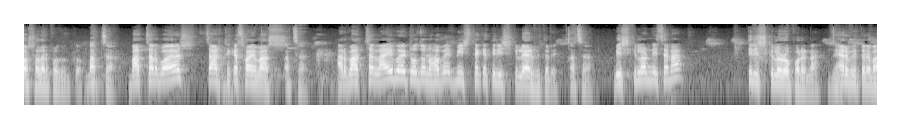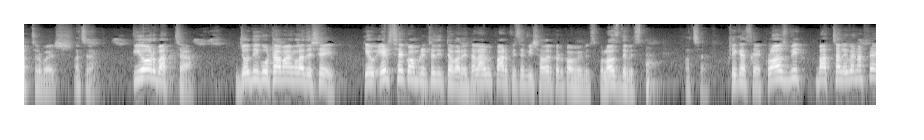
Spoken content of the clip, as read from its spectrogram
দশ হাজার পর্যন্ত। বাচ্চা? বাচ্চার বয়স চার থেকে ছয় মাস। আচ্ছা। আর বাচ্চার লাইভ ওয়েট ওজন হবে বিশ থেকে তিরিশ কিলো এর ভিতরে। আচ্ছা। বিশ কিলোর নিচে না তিরিশ কিলোর ওপরে না এর ভিতরে বাচ্চার বয়স। আচ্ছা। পিওর বাচ্চা যদি গোটা বাংলাদেশে কেউ এর চেয়ে কম রেটে দিতে পারে তাহলে আমি পার পিসে বিশ হাজার করে কমে বেচবো লস দিয়ে বেচবো। আচ্ছা। ঠিক আছে? ক্রসবিট বাচ্চা নেবেন আপনি?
